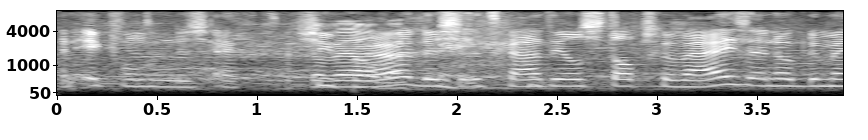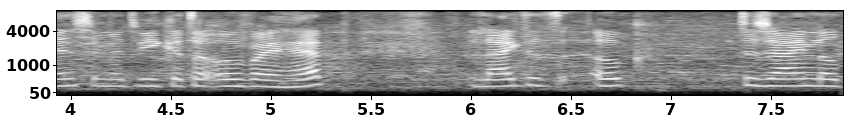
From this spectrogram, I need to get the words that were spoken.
En ik vond hem dus echt super. Geweldig. Dus het gaat heel stapsgewijs. En ook de mensen met wie ik het erover heb, lijkt het ook te zijn dat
